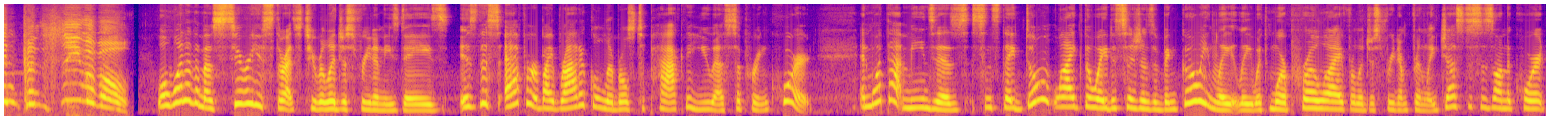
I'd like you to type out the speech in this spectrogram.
Inconceivable! Well, one of the most serious threats to religious freedom these days is this effort by radical liberals to pack the U.S. Supreme Court. And what that means is, since they don't like the way decisions have been going lately with more pro life, religious freedom friendly justices on the court,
